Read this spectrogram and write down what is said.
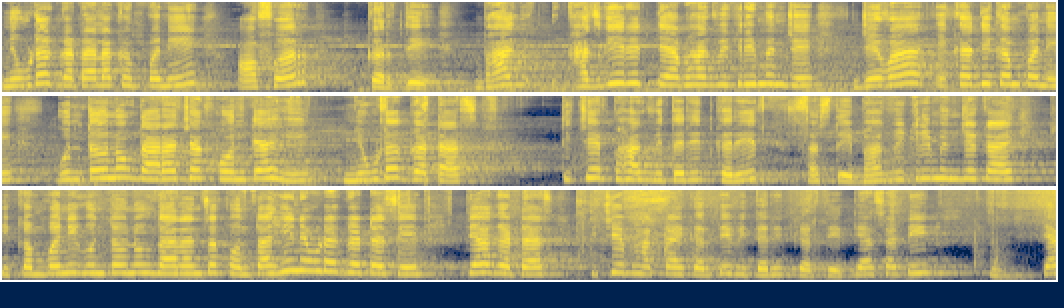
निवडक गटाला कंपनी ऑफर करते. भाग खाजगीरित्या भाग विक्री म्हणजे जेव्हा एखादी कंपनी गुंतवणूकदाराच्या कोणत्याही निवडक गटास तिचे भाग वितरित करीत असते. भाग विक्री म्हणजे काय? की कंपनी गुंतवणूकदारांचा कोणताही निवडक गट असेल त्या गटास तिचे भाग काय करते? वितरित करते. त्यासाठी त्या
